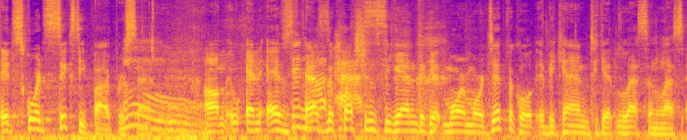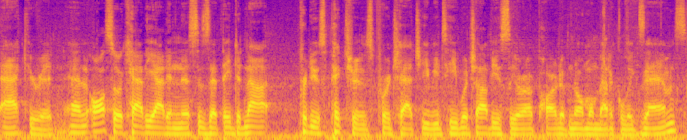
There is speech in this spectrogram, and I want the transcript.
it scored 65%. Um, and as, Did as the pass. questions began to get more and more difficult, it began to get less and less accurate. And also a caveat in this is that they did not produce pictures for ChatGPT, which obviously are a part of normal medical exams.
